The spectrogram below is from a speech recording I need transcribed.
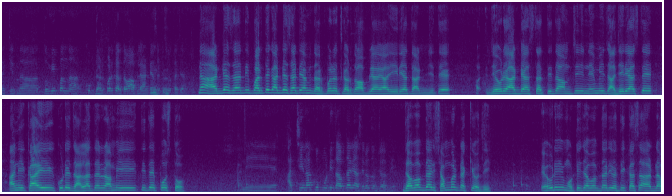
नक्कीच ना तुम्ही पण ना खूप धडपड करता हो आपल्या अड्ड्यासाठी स्वतःच्या. ना अड्ड्यासाठी प्रत्येक अड्ड्यासाठी आम्ही धडपडच करतो. आपल्या या एरियात जिथे जेवढे अड्डे असतात तिथं आमची नेहमीच हजेरी असते आणि काही कुठे झाला तर आम्ही तिथे पोचतो. आणि आजची ना खूप मोठी जबाबदारी असेल हो तुमच्यावरती. जबाबदारी शंभर टक्के होती. एवढी मोठी जबाबदारी होती कसा अड्डा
